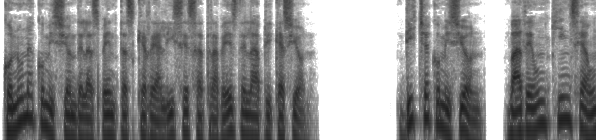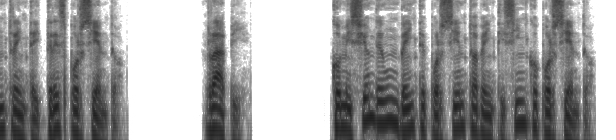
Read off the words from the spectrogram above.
Con una comisión de las ventas que realices a través de la aplicación. Dicha comisión va de un 15 a un 33%. Rappi. Comisión de un 20% a 25%.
